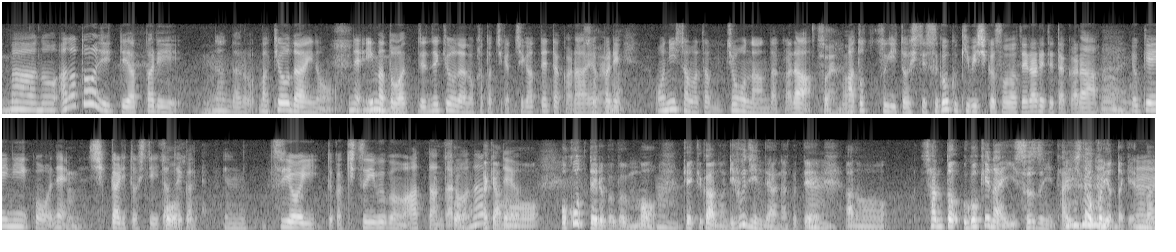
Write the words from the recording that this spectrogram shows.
うん。まああのあの当時ってやっぱりうんなんだろう。まあ兄弟のねうん。今とは全然兄弟の形が違ってたからそうやな。やっぱりお兄さんは多分長男だから後継ぎとしてすごく厳しく育てられてたからうん。余計にこうねうん。しっかりとしていたというかうん強いとかきつい部分はあったんだろうなってだけどあの怒ってる部分も、うん。結局あの理不尽ではなくて、うん。あのちゃんと動けない鈴に対して怒りよったけんな、う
